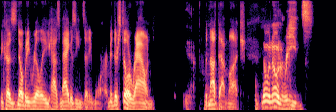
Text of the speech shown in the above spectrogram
because nobody really has magazines anymore i mean they're still around Yeah. but not that much. No one, no one reads.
